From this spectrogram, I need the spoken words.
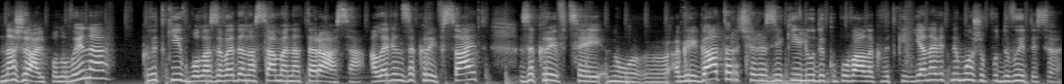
На жаль, половина квитків була заведена саме на Тараса, але він закрив сайт, закрив цей ну е, агрегатор, через який люди купували квитки. Я навіть не можу подивитися,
